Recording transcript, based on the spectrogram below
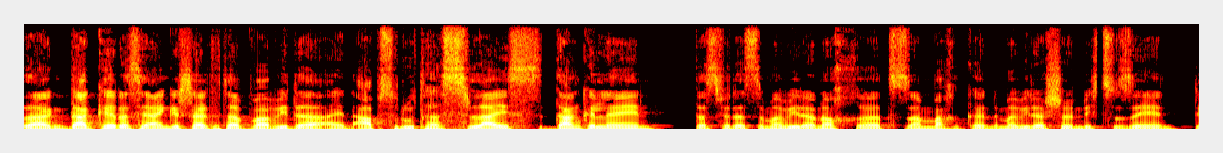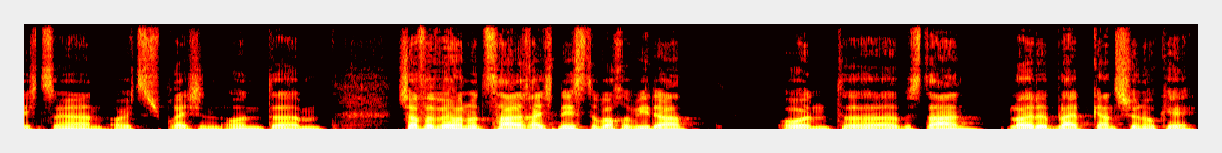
sagen, danke, dass ihr eingeschaltet habt. War wieder ein absoluter Slice. Danke, Lane, dass wir das immer wieder noch äh, zusammen machen können. Immer wieder schön, dich zu sehen, dich zu hören, euch zu sprechen. Und ähm, ich hoffe, wir hören uns zahlreich nächste Woche wieder. Und äh, bis dahin, Leute, bleibt ganz schön okay.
